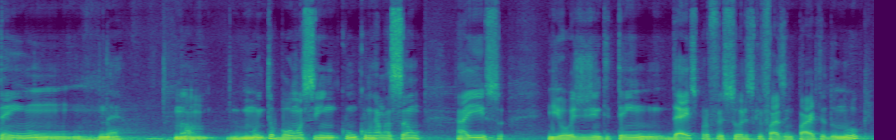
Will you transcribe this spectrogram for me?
tem um, né, uma, muito bom assim com, com relação a isso. E hoje a gente tem 10 professores que fazem parte do núcleo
